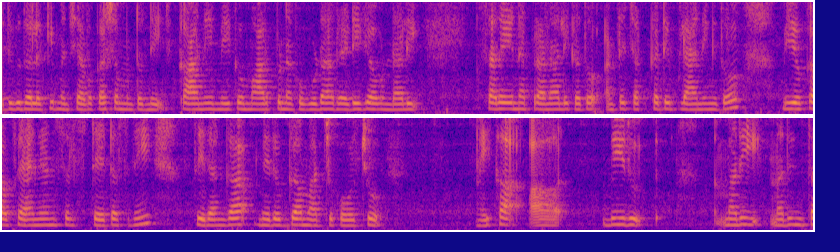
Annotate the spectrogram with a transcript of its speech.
ఎదుగుదలకి మంచి అవకాశం ఉంటుంది. కానీ మీకు మార్పునకు కూడా రెడీగా ఉండాలి. సరైన ప్రణాళికతో అంటే చక్కటి ప్లానింగ్తో మీ యొక్క ఫైనాన్షియల్ స్టేటస్ని స్థిరంగా మెరుగ్గా మార్చుకోవచ్చు. ఇక మీరు మరి మరింత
